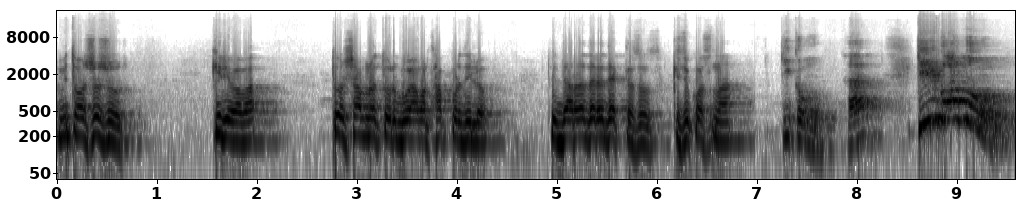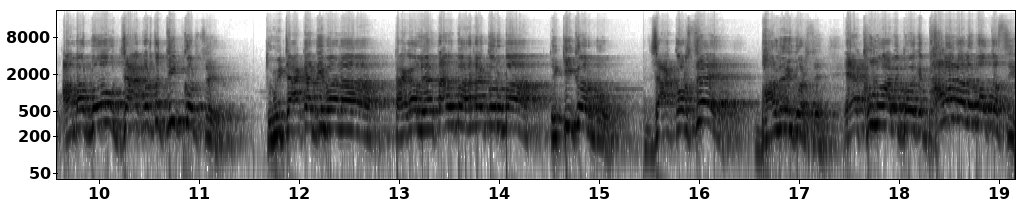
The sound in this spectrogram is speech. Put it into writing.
আমি তোমার শ্বশুর। কি রে বাবা তোর সামনে তোর বউ আমার থাপ্পড় দিল। তুই দাঁড়া দাঁড়া দেখতেছস কিছু কস না। কি কমু হ্যাঁ? কি বলব আমার বউ যা করতে ঠিক করছে। তুমি টাকা দিবা না টাকা লইয়া তাল বাহানা করবা তুই কি করব? যা করছে ভালোই করছে। এখনও আমি তোমাকে ভালো ভালো বলতাছি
